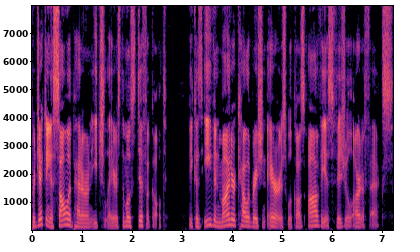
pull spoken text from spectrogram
Projecting a solid pattern on each layer is the most difficult, because even minor calibration errors will cause obvious visual artifacts.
